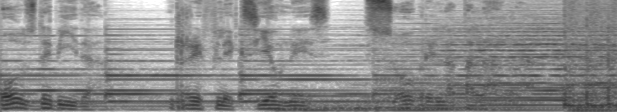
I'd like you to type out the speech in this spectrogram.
Voz de vida. Reflexiones sobre la palabra.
